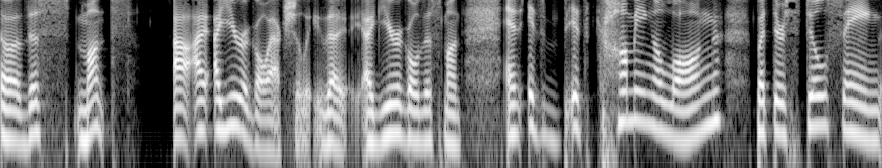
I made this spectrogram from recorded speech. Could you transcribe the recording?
uh, this month. Uh, a, a year ago, actually, the, a year ago this month, and it's it's coming along, but they're still saying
